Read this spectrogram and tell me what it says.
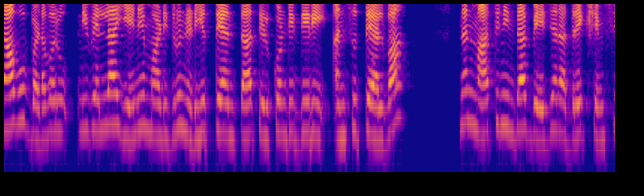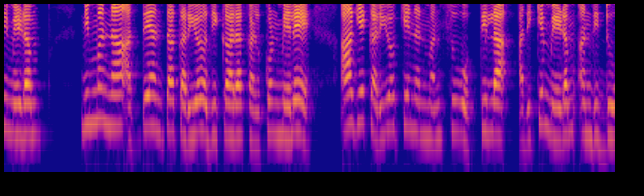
ನಾವು ಬಡವರು, ನೀವೆಲ್ಲ ಏನೇ ಮಾಡಿದರೂ ನಡೆಯುತ್ತೆ ಅಂತ ತಿಳ್ಕೊಂಡಿದ್ದೀರಿ ಅನಿಸುತ್ತೆ ಅಲ್ವಾ? ನನ್ನ ಮಾತಿನಿಂದ ಬೇಜಾರಾದರೆ ಕ್ಷಮಿಸಿ ಮೇಡಮ್ ನಿಮ್ಮನ್ನ ಅತ್ತೆ ಅಂತ ಕರೆಯೋ ಅಧಿಕಾರ ಕಳ್ಕೊಂಡ್ಮೇಲೆ ಹಾಗೆ ಕರೆಯೋಕೆ ನನ್ನ ಮನಸ್ಸು ಒಪ್ತಿಲ್ಲ, ಅದಕ್ಕೆ ಮೇಡಮ್ ಅಂದಿದ್ದು.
